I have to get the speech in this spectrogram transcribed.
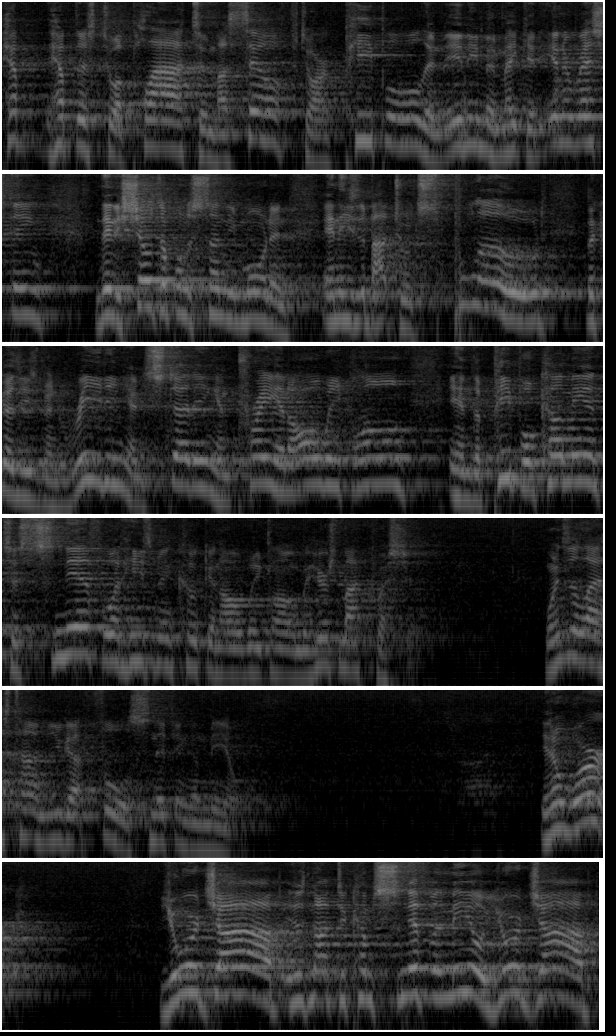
help, help this to apply to myself, to our people, and even make it interesting? And then he shows up on a Sunday morning and he's about to explode because he's been reading and studying and praying all week long. And the people come in to sniff what he's been cooking all week long. But here's my question When's the last time you got full sniffing a meal? It don't work. Your job is not to come sniff a meal. Your job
